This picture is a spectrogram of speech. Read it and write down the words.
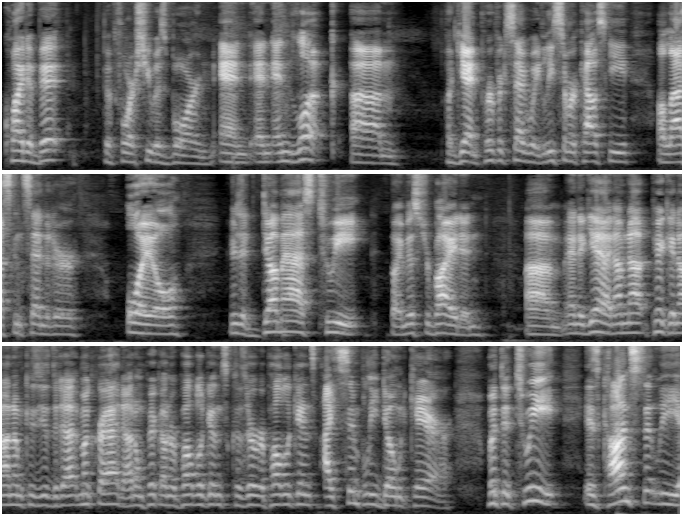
Quite a bit before she was born. And and and look, um, again, perfect segue. Lisa Murkowski, Alaskan senator, oil. Here's a dumbass tweet by Mr. Biden. Um, and again, I'm not picking on him because he's a Democrat. I don't pick on Republicans because they're Republicans. I simply don't care. But the tweet is constantly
